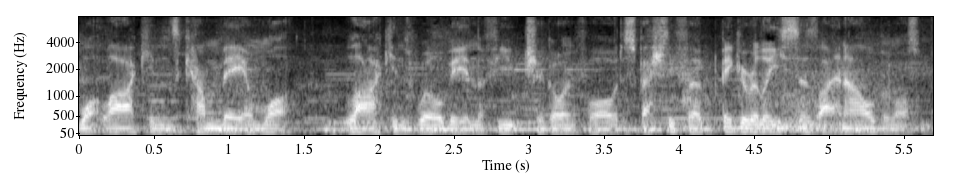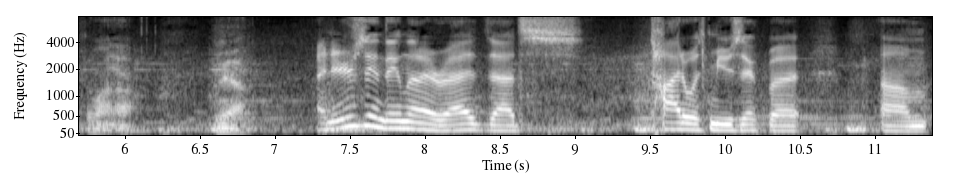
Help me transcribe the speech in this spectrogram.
what Larkins can be and what Larkins will be in the future going forward, especially for bigger releases like an album or something like that. Yeah. An interesting thing that I read that's tied with music, but um,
